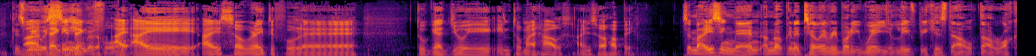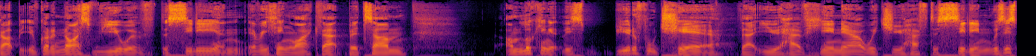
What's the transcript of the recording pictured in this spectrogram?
Because we were thank you, singing you. before. I I I so grateful uh, to get you into my house. I'm so happy. It's amazing, man. I'm not going to tell everybody where you live because they'll they'll rock up, but you've got a nice view of the city and everything like that. But um, I'm looking at this beautiful chair that you have here now, which you have to sit in. Was this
